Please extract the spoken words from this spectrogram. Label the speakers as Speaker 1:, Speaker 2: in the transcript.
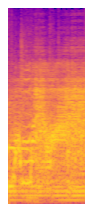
Speaker 1: lá, lá, lá.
